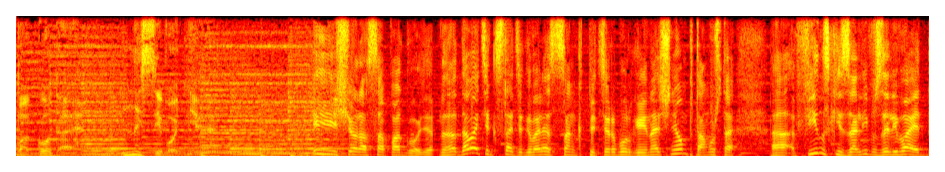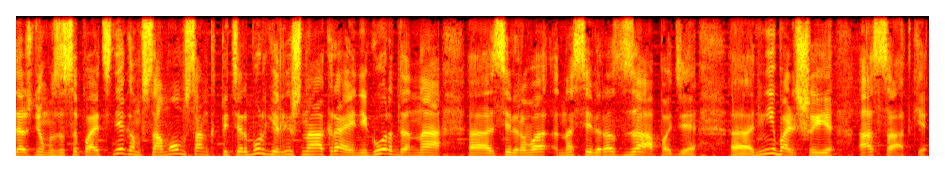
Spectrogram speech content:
Погода на сегодня. И еще раз о погоде. Э, Давайте, кстати говоря, с Санкт-Петербурга и начнем, потому что э, Финский залив заливает дождем и засыпает снегом. В самом Санкт-Петербурге лишь на окраине города, на, э, северо- на северо-западе, э, небольшие осадки.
